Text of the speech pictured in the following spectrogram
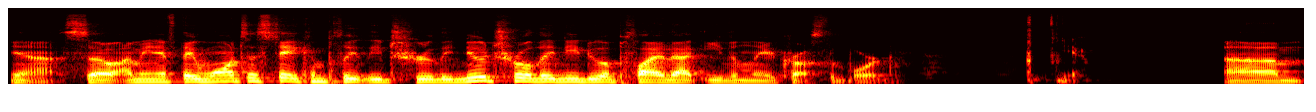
Yeah. So, I mean, if they want to stay completely, truly neutral, they need to apply that evenly across the board. Yeah. Um,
